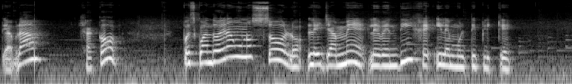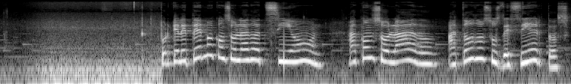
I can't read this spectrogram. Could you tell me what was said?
de Abraham, Jacob. Pues cuando era uno solo, le llamé, le bendije y le multipliqué. Porque el Eterno ha consolado a Sión, ha consolado a todos sus desiertos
